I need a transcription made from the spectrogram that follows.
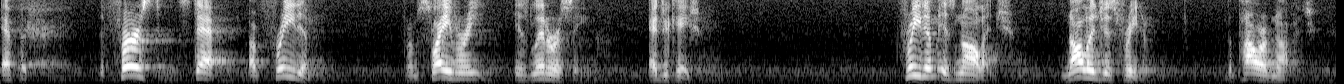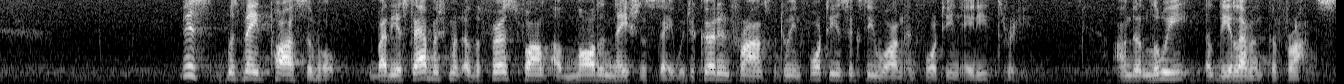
effort, the first step of freedom from slavery is literacy, education. Freedom is knowledge. Knowledge is freedom, the power of knowledge. This was made possible by the establishment of the first form of modern nation state, which occurred in France between 1461 and 1483, under Louis XI of France,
